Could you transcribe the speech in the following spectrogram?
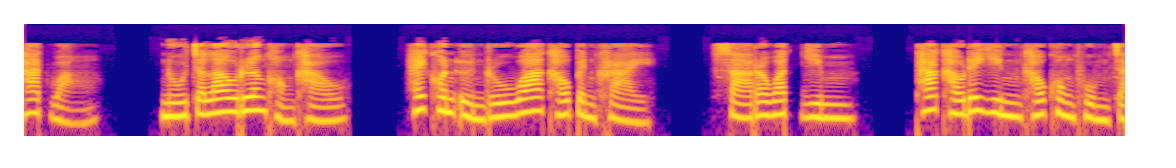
คาดหวัง หนูจะเล่าเรื่องของเขา ให้คนอื่นรู้ว่าเขาเป็นใคร สารวัตรยิ้ม ถ้าเขาได้ยินเขาคงภูมิใจ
